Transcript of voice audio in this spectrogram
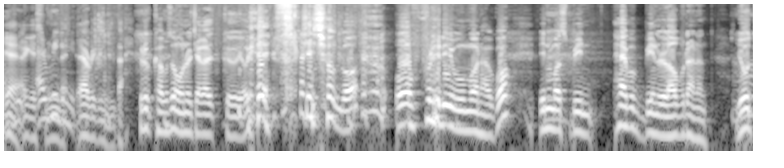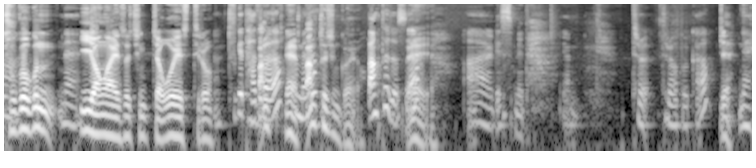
예, 에릭, 알겠습니다. 에릭입니다. 에릭입니다. 그렇게 하고서 오늘 제가 그 여기 신청곡 오 프레디 우먼하고 It Must Be Have Been Love라는 요두 곡은 네. 이 영화에서 진짜 OST로 두 개 다 들어요? 예, 그러면은? 빵 터진 거예요. 빵 터졌어요? 예, 예. 아 알겠습니다. 야, 들어 들어볼까요? 예. 네.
